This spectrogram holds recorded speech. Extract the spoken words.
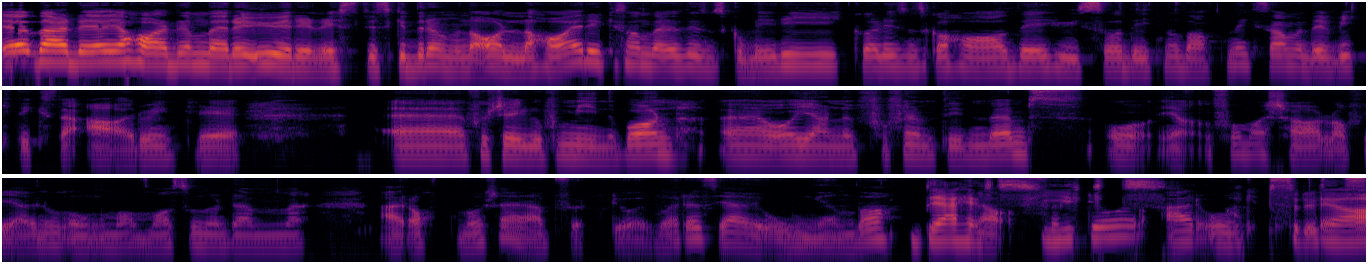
Ja, det er det. Jeg har de der urealistiske drømmene alle har. ikke sant? Det er jo de som skal bli rik, og de som skal ha det huset og ditten og datten. ikke sant? Men det viktigste er jo egentlig eh, forskjellig for mine barn, eh, og gjerne for fremtiden deres. Og ja, for meg sjæl, for jeg er en ung mamma, så når de er 18 år, så er jeg 40 år bare. Så jeg er jo ung ennå. Det er helt Ja, sykt. 40 år er ungt. Absolutt. Ja.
